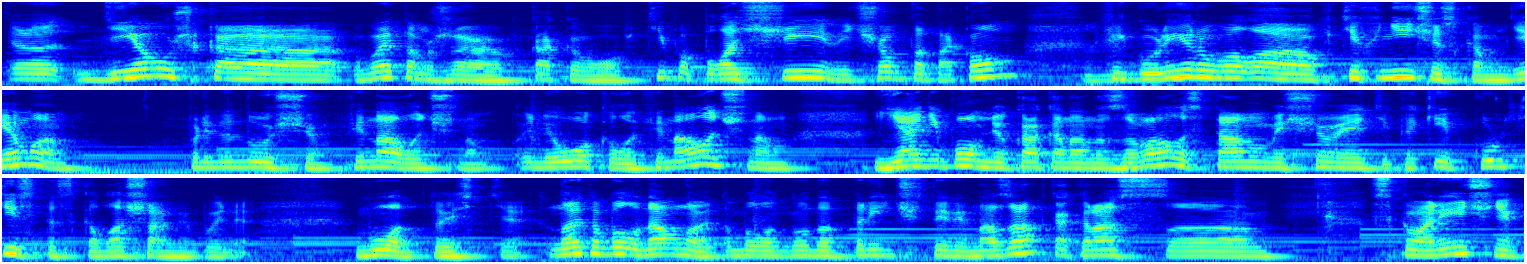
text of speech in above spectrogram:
Э, девушка в этом же, как его, типа плаще или чем-то таком, mm-hmm. фигурировала в техническом демо предыдущем, финалочном или около финалочном. Я не помню, как она называлась. Там еще эти какие-то куртисты с калашами были. Вот, то есть, э, но это было давно, это было года 3-4 назад, как раз э, Скворечник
